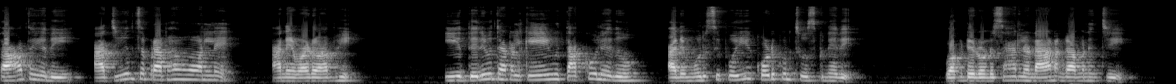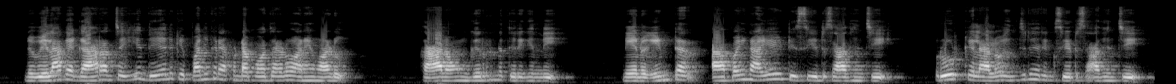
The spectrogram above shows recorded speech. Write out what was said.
తాతయ్యది. ఆ జీన్స్ ప్రభావం వల్లే అనేవాడు అభి. ఈ తెలివితేటలకి ఏమీ తక్కువ లేదు. అని మురిసిపోయి కొడుకును చూసుకునేది. ఒకటి రెండు సార్లు నాన్న గమనించి నువ్వు ఇలాగే గారం చెయ్యి దేనికి పనికి రాకుండా పోతాడు? అనేవాడు. కాలం గిర్రున తిరిగింది. నేను ఇంటర్ ఆ పైన ఐఐటి సీటు సాధించి రూర్కెలాలో ఇంజనీరింగ్ సీటు సాధించి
